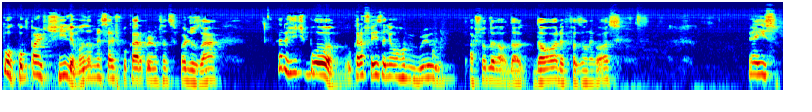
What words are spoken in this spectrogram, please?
pô, compartilha, manda uma mensagem pro cara perguntando se pode usar. Cara, gente boa. O cara fez ali uma homebrew, achou da, da, da hora fazer um negócio. É isso.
